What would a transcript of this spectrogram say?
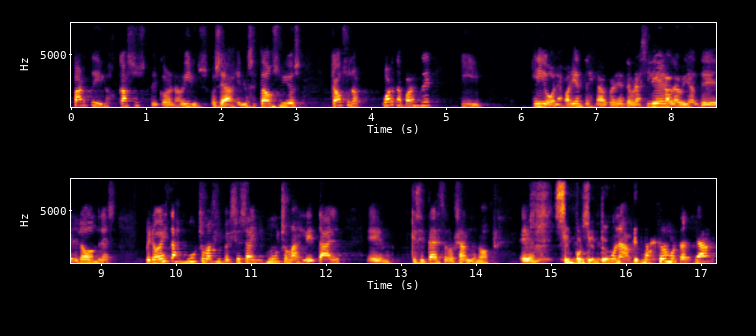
parte de los casos de coronavirus. O sea, en los Estados Unidos causa una cuarta parte y y digo, las variantes, la variante brasileña, la variante de Londres, pero esta es mucho más infecciosa y es mucho más letal eh, que se está desarrollando, ¿no? Eh, 100%. Una mayor mortalidad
